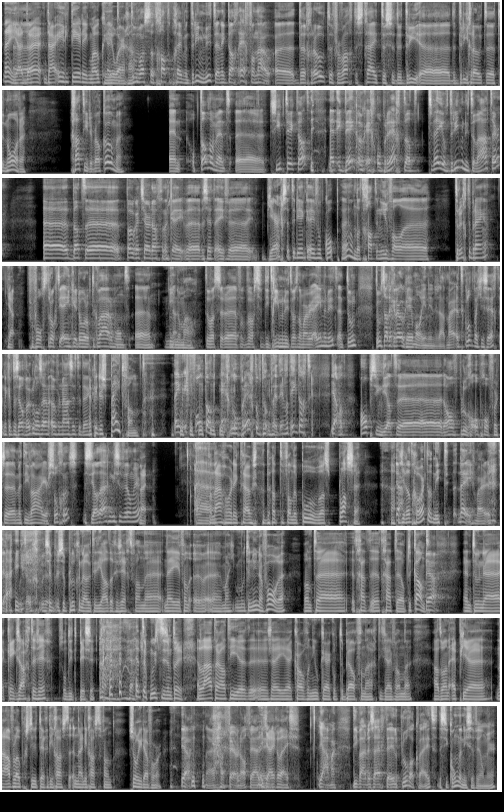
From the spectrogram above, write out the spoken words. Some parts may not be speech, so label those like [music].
Nee, ja, Eh, daar, daar irriteerde ik me ook heel erg aan. Toen was dat gat op een gegeven moment drie minuten. En ik dacht echt van nou, eh, de grote verwachte strijd tussen de drie, eh, de drie grote tenoren. Gaat die er wel komen? En op dat moment siepte ik dat. [laughs] en ik denk ook echt oprecht dat twee of drie minuten later... eh, dat eh Pogacar dacht van oké, we, we zetten even... Bjerg zetten die denk ik even op kop. Hè, om dat gat in ieder geval eh, terug te brengen. Ja, Vervolgens trok hij één keer door op de Kwaremond. Eh, niet Ja. normaal. toen was er, eh, was die drie minuten was nog maar weer één minuut. En toen, toen zat ik er ook helemaal in, inderdaad. Maar het klopt wat je zegt. En ik heb er zelf ook nog wel eens over na zitten denken. Heb je er spijt van? Nee, maar ik vond dat [laughs] echt oprecht op dat moment. En Want ik dacht, ja, want Alpecin die had eh, de halve ploegen opgeofferd eh, met die waaiers ochtends. Dus die hadden eigenlijk niet zoveel meer. Nee. Eh, Vandaag hoorde ik trouwens [laughs] dat Van der Poel was plassen. Had Ja. je dat gehoord of niet? nee, maar het ja, Hij- moet ook. Zijn ploeggenoten die hadden gezegd van... nee, van, maar je moet er nu naar voren. Want het gaat, het gaat op de kant. Ja. En toen eh keken ze achter zich. Stond hij te pissen. [laughs] en toen moesten ze hem terug. En later had hij, eh, de, eh, zei Carl van Nieuwkerk op de Belg vandaag... die zei van... had wel een appje na afloop gestuurd tegen die gasten, naar die gasten van... sorry daarvoor. ja, nou ja, fair enough. Ja, [laughs] nee. Beetje eigenwijs. Ja, maar die waren dus eigenlijk de hele ploeg al kwijt. Dus die konden niet zoveel meer.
